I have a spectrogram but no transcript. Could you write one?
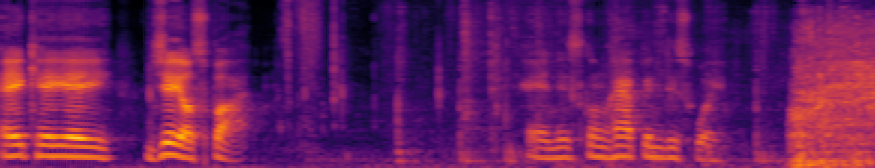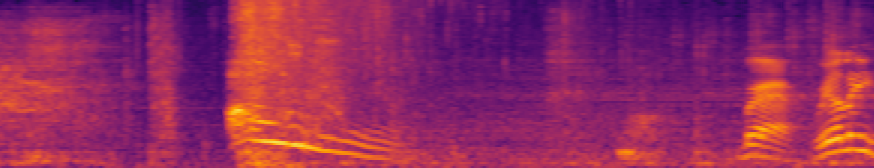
aka jail spot. And it's gonna happen this way. Bruh, really?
